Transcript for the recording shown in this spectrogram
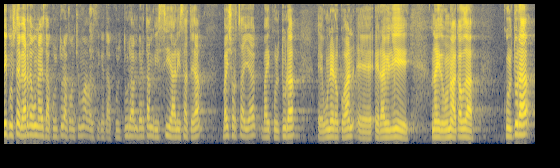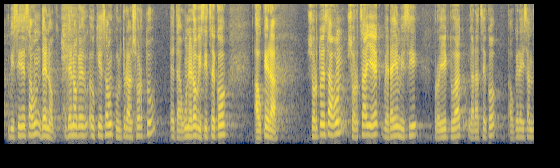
nik uste behar duguna ez da kultura kontsuma, baizik eta kulturan bertan bizi izatea, bai sortzaileak, bai kultura egunerokoan e, erabili nahi dugunak. Hau da, kultura bizi dezagun denok, denok eduki dezagun kulturan sortu eta egunero bizitzeko aukera. Sortu ezagun sortzaileek beraien bizi proiektuak garatzeko aukera izan,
